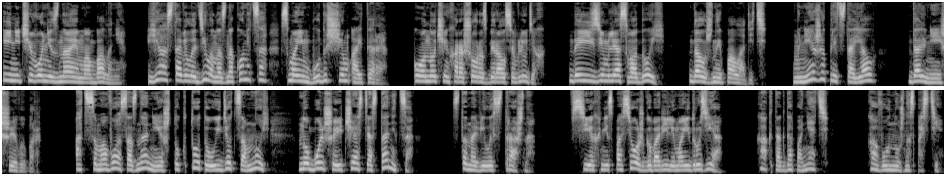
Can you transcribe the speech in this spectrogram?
и ничего не знаем о Балане. Я оставила Дилана знакомиться с моим будущим Айтере. Он очень хорошо разбирался в людях, да и земля с водой должны поладить. Мне же предстоял дальнейший выбор. От самого осознания, что кто-то уйдет со мной, но большая часть останется, становилось страшно. «Всех не спасешь», — говорили мои друзья. Как тогда понять, кого нужно спасти?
